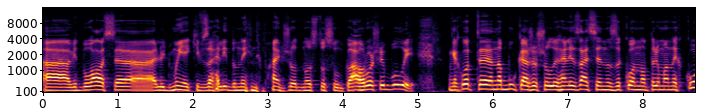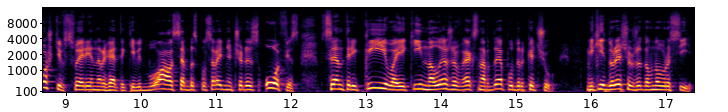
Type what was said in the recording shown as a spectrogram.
е, відбувалися людьми, які взагалі до неї не мають жодного стосунку. А гроші були. Як от е, Набу каже, що легалізація незаконно отриманих коштів в сфері енергетики відбувалася безпосередньо через офіс в центрі Києва, який належав екс-нардепу Деркачу. Який, до речі, вже давно в Росії.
